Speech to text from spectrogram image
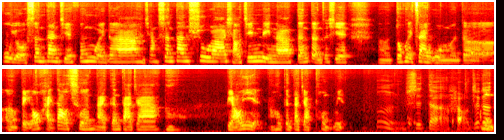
富有圣诞节氛围的啊，很像圣诞树啊、小精灵啊等等这些，嗯、呃，都会在我们的呃北欧海盗村来跟大家嗯、呃、表演，然后跟大家碰面。嗯，是的，好，这个、嗯、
